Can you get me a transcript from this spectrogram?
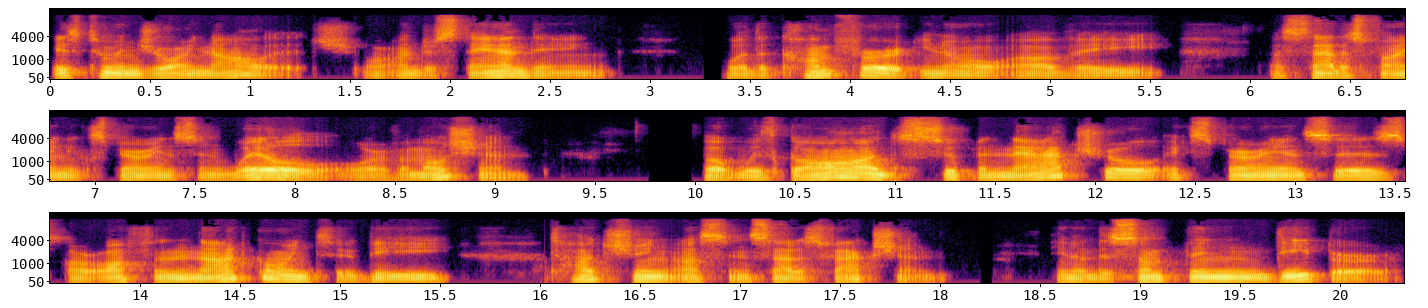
is to enjoy knowledge or understanding or the comfort, you know, of a, a satisfying experience in will or of emotion. But with God, supernatural experiences are often not going to be touching us in satisfaction. You know, there's something deeper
